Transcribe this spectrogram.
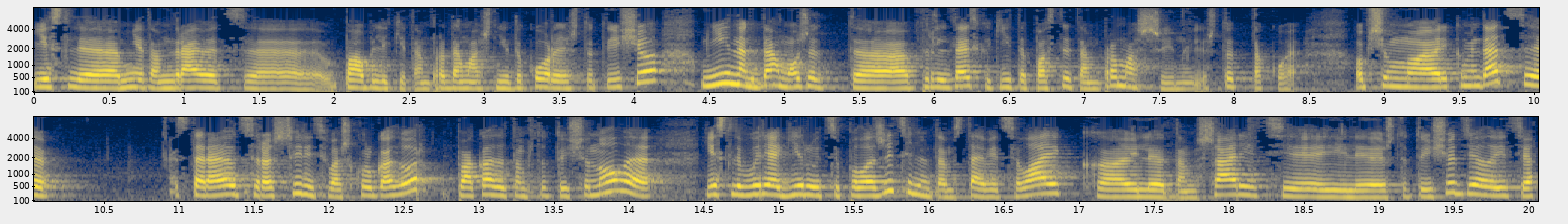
если мне там нравятся паблики там про домашний декор или что-то еще, мне иногда может э, прилетать какие-то посты там про машины или что-то такое. В общем, э, рекомендации стараются расширить ваш кругозор, показывать там что-то еще новое. Если вы реагируете положительно, там ставите лайк или там шарите или что-то еще делаете,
